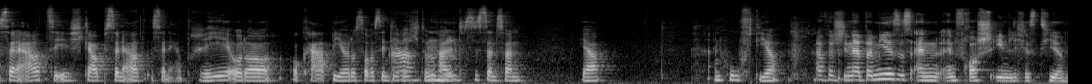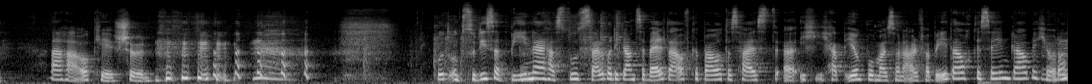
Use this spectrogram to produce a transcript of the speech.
so eine Art, ich glaube, so eine Art, so eine Art Reh oder Okapi oder sowas in die ah, Richtung -hmm. halt. Das ist dann so ein, ja, ein Huftier. Ah, verstehe. Bei mir ist es ein, ein froschähnliches Tier. Aha, okay, schön. Gut, und zu dieser Biene hast du selber die ganze Welt aufgebaut. Das heißt, äh, ich, ich habe irgendwo mal so ein Alphabet auch gesehen, glaube ich, mhm. oder?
